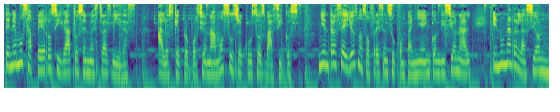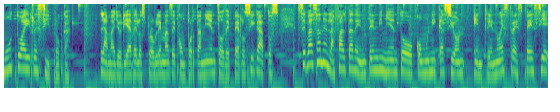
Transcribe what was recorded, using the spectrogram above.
tenemos a perros y gatos en nuestras vidas, a los que proporcionamos sus recursos básicos, mientras ellos nos ofrecen su compañía incondicional en una relación mutua y recíproca. La mayoría de los problemas de comportamiento de perros y gatos se basan en la falta de entendimiento o comunicación entre nuestra especie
